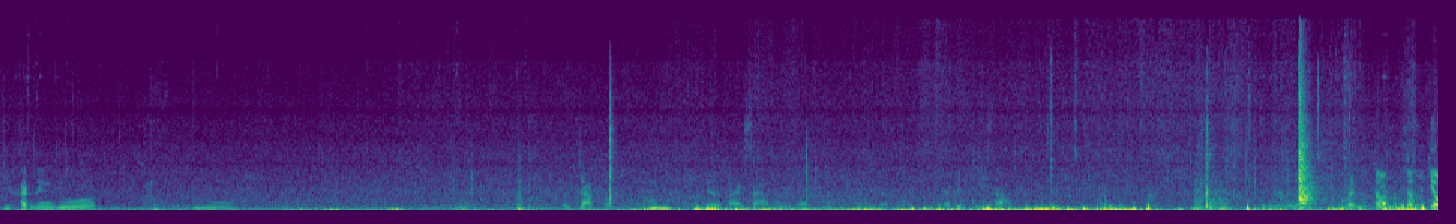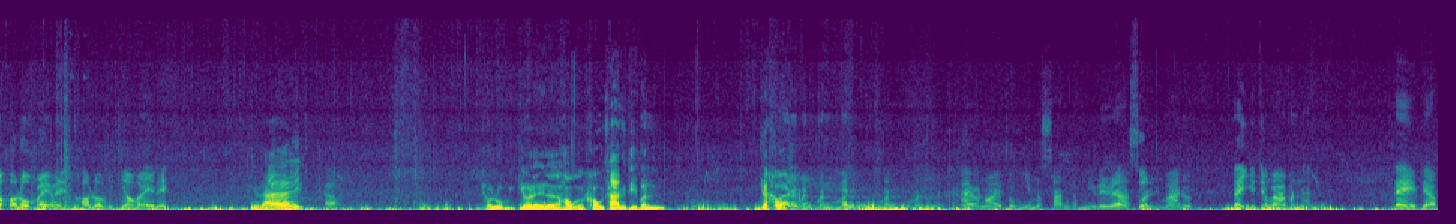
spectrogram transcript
ที่ขั้นหนึ่ง อยู่อยู่ประจักษ์ครับอืมเจอขายสามหมื่นบาทอันนี้แหละใช้เป็นเจสามเออมันตอนมันตอนมันเกี่ยวขอลมอะไรไม่ได้ขอลมมันเกี่ยวอะไรได้ เกี่ยวได้ครับ เขาลงเกี่ยวได้แล้วเขากับเขาทางที่มันจะเขา มันมันมันมันมันคล้ายๆว่าน้อยตัวนี้มันสั่นกับนี้เวลาส่วนขึ้นมาดูได้อยุจะว่ามันหันได้แบบ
